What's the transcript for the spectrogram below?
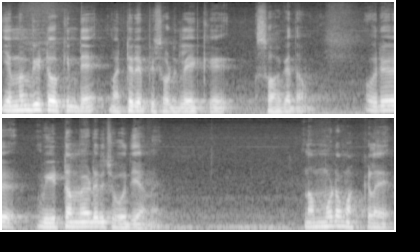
എം എം ബി ടോക്കിന്റെ മറ്റൊരു എപ്പിസോഡിലേക്ക് സ്വാഗതം. ഒരു വീട്ടമ്മയുടെ ഒരു ചോദ്യമാണ്. നമ്മുടെ മക്കളെ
